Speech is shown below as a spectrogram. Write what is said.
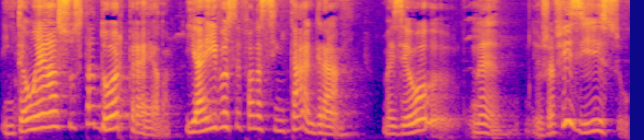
Então é assustador para ela. E aí você fala assim, tá, Gra, mas eu, né, eu já fiz isso,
